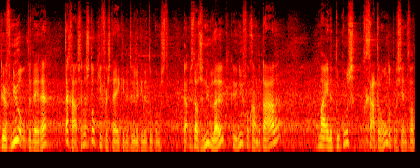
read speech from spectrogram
Durf nu al te wedden, daar gaan ze een stokje voor steken natuurlijk in de toekomst. Ja. Dus dat is nu leuk, kun je nu voor gaan betalen. Maar in de toekomst gaat er 100% wat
